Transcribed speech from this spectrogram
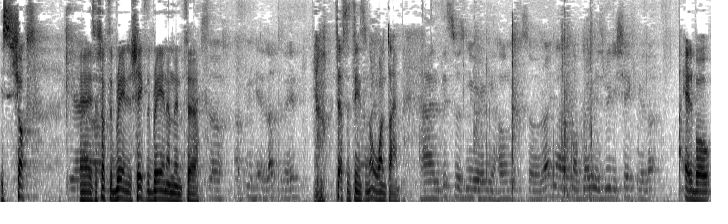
It shocks. Uh, it shocks the brain. It shakes the brain, and then uh, So I've been hit a lot today, just the things, not one time. and this was me wearing a helmet. So right now my brain is really shaking a lot. elbow,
